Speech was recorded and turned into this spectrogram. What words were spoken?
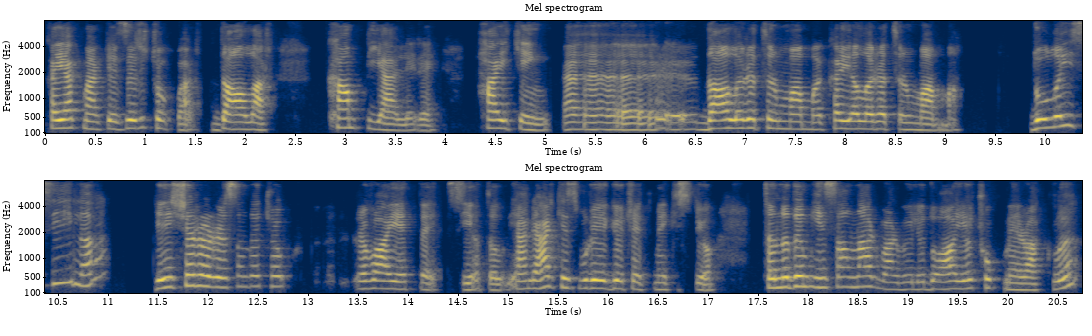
Kayak merkezleri çok var. Dağlar, kamp yerleri, hiking, ee, dağlara tırmanma, kayalara tırmanma. Dolayısıyla gençler arasında çok rivayette Seattle. Yani herkes buraya göç etmek istiyor. Tanıdığım insanlar var böyle doğaya çok meraklı.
